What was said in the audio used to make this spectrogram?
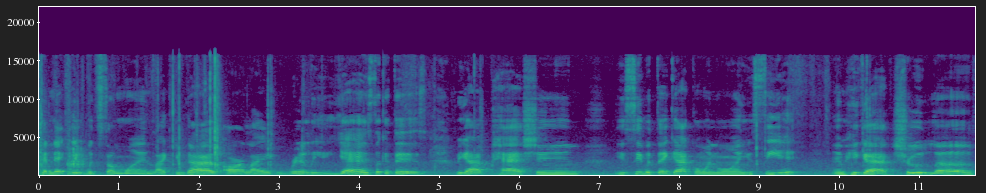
connected with someone like you guys are like really yes look at this. We got passion. You see what they got going on. You see it. And we got true love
